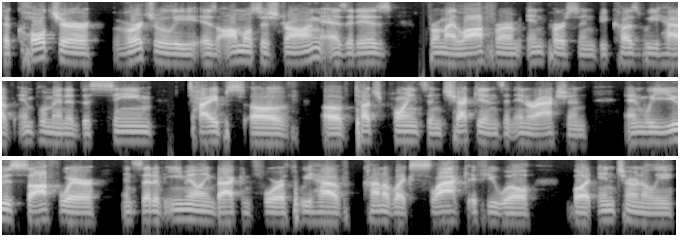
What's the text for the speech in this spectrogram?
the culture virtually is almost as strong as it is for my law firm in person because we have implemented the same types of of touch points and check-ins and interaction and we use software instead of emailing back and forth, we have kind of like Slack, if you will, but internally.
